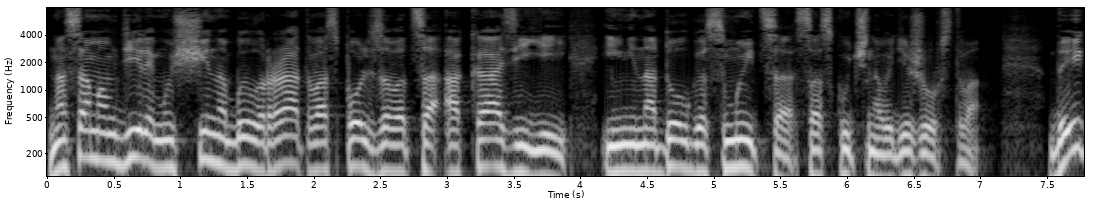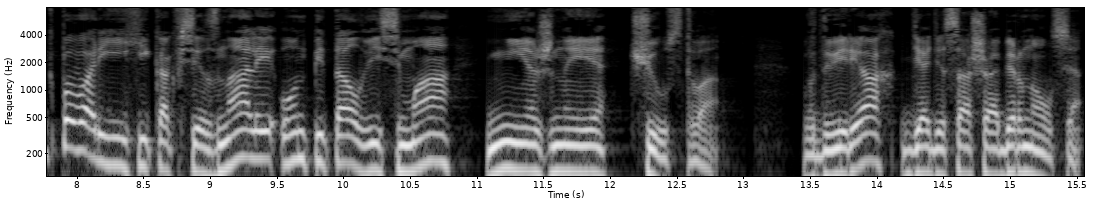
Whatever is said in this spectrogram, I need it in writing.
На самом деле мужчина был рад воспользоваться оказией и ненадолго смыться со скучного дежурства. Да и к поварихе, как все знали, он питал весьма нежные чувства. В дверях дядя Саша обернулся.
